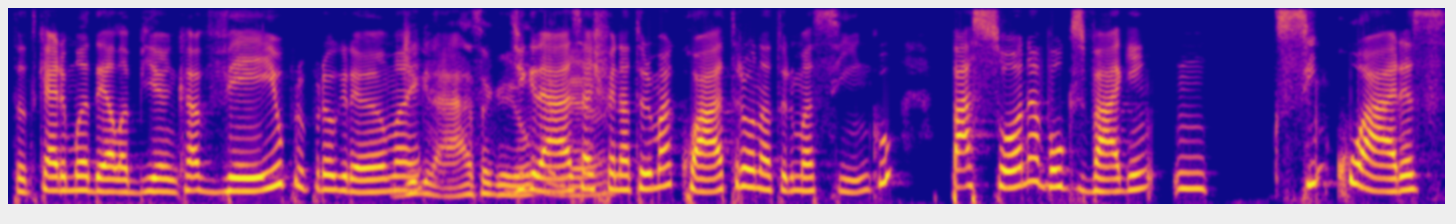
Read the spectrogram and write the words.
Tanto que a irmã dela, Bianca, veio pro programa. De graça, ganhou. De graça, acho que foi na turma 4 ou na turma 5. Passou na Volkswagen em cinco áreas.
